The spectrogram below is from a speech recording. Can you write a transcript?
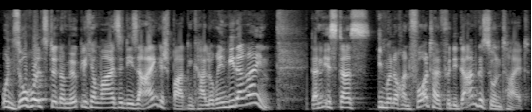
und so holst du dann möglicherweise diese eingesparten Kalorien wieder rein. Dann ist das immer noch ein Vorteil für die Darmgesundheit.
